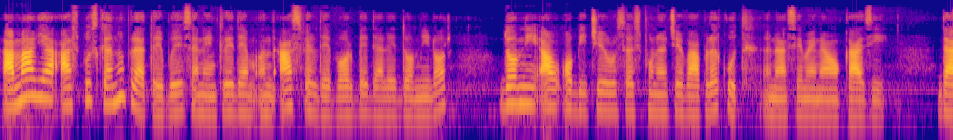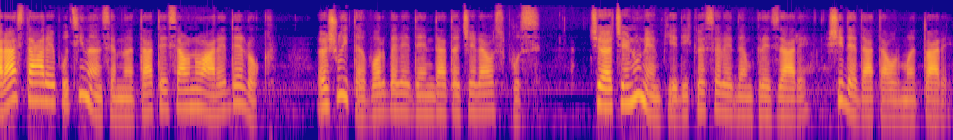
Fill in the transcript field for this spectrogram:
Amalia a spus că nu prea trebuie să ne încredem în astfel de vorbe de ale domnilor, Domnii au obiceiul să spună ceva plăcut în asemenea ocazii, dar asta are puțină însemnătate sau nu are deloc. Își uită vorbele de îndată ce le-au spus, ceea ce nu ne împiedică să le dăm crezare și de data următoare.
